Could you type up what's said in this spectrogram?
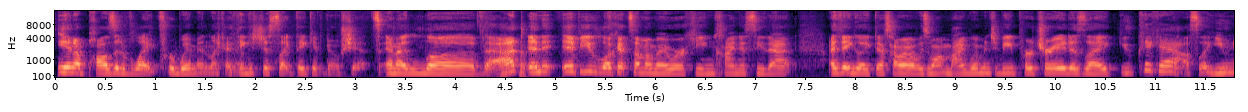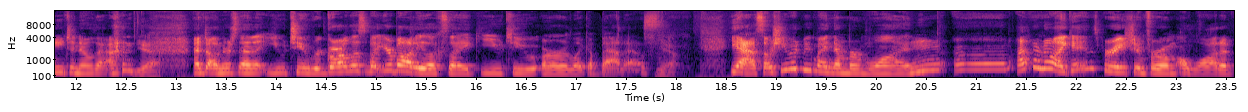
in a positive light for women. Like I yeah. think it's just like they give no shits, and I love that. and if you look at some of my work, you can kind of see that. I think like that's how I always want my women to be portrayed as like you kick ass. Like you need to know that. Yeah. and to understand that you too, regardless what your body looks like, you two are like a badass. Yeah. Yeah, so she would be my number one. Um, I don't know. I get inspiration from a lot of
